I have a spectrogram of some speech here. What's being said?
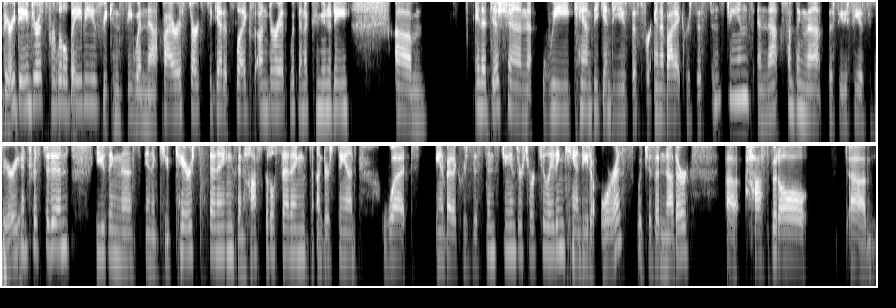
very dangerous for little babies. We can see when that virus starts to get its legs under it within a community. Um, in addition, we can begin to use this for antibiotic resistance genes, and that's something that the CDC is very interested in using this in acute care settings and hospital settings to understand what antibiotic resistance genes are circulating. Candida auris, which is another uh, hospital um,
